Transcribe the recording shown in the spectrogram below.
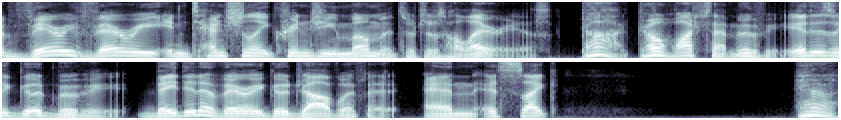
very, very intentionally cringy moments, which is hilarious. God, go watch that movie. It is a good movie. They did a very good job with it. And it's like yeah.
